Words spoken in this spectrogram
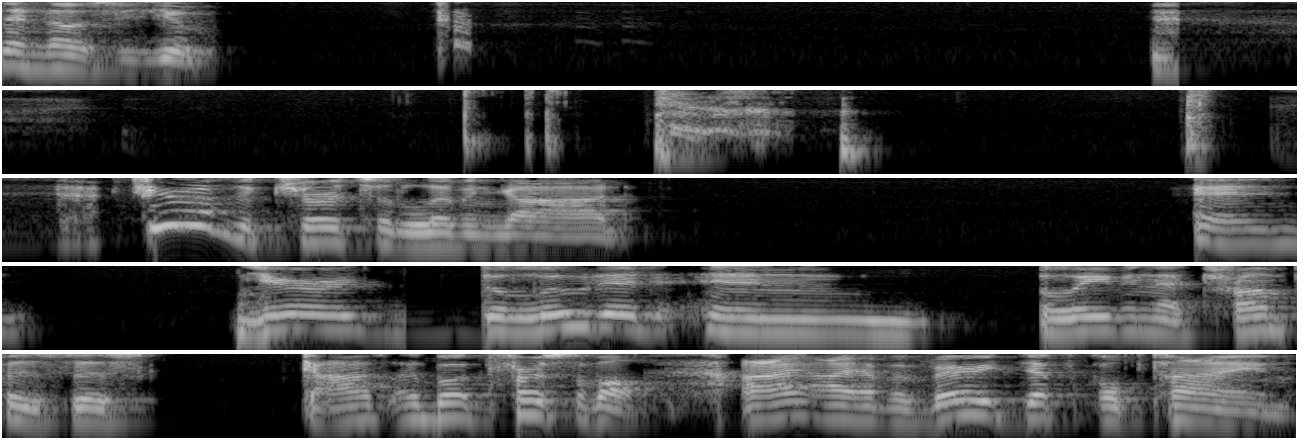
and those of you. if you're of the Church of the Living God and you're deluded in believing that Trump is this God, but first of all, I, I have a very difficult time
